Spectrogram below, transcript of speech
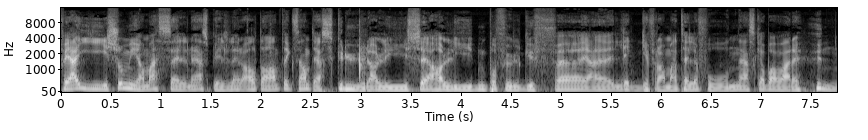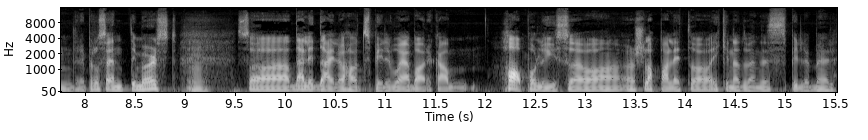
For jeg gir så mye av meg selv når jeg spiller alt annet. ikke sant? Jeg skrur av lyset, jeg har lyden på full guffe, jeg legger fra meg telefonen. Jeg skal bare være 100% immersed. Så det er litt deilig å ha et spill hvor jeg bare kan ha på lyset og, og slappe av litt, og ikke nødvendigvis spille med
